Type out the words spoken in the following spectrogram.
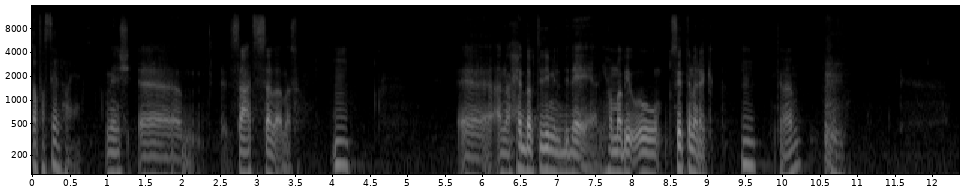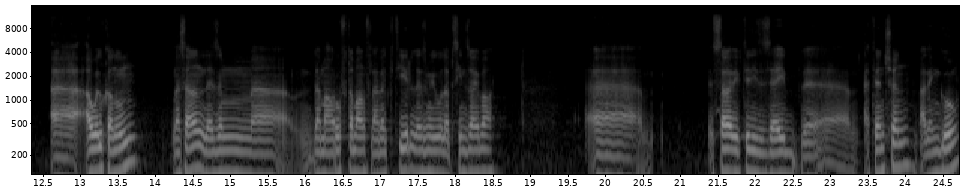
تفاصيلها يعني. ماشي ساعة السبق مثلا. آه، أنا أحب أبتدي من البداية يعني. هما بيبقوا ست مراكب. تمام؟ آه، أول قانون مثلا لازم آه، ده معروف طبعا في لعبات كتير لازم يبقوا لابسين زي بعض. آه، السبق بيبتدي إزاي؟ ب attention بعدين جو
